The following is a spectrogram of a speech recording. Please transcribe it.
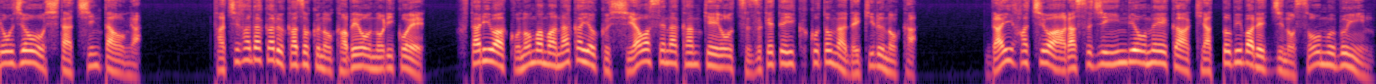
表情をしたチンタオが、立ちはだかる家族の壁を乗り越え、二人はこのまま仲良く幸せな関係を続けていくことができるのか。第8話あらすじ飲料メーカーキャットビバレッジの総務部員、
